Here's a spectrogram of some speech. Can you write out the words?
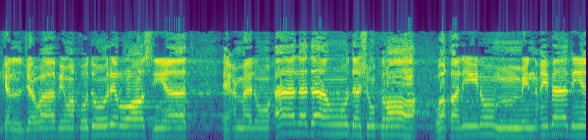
كالجواب وقدور الراسيات. اعملوا آل داود شكرا وقليل من عبادي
